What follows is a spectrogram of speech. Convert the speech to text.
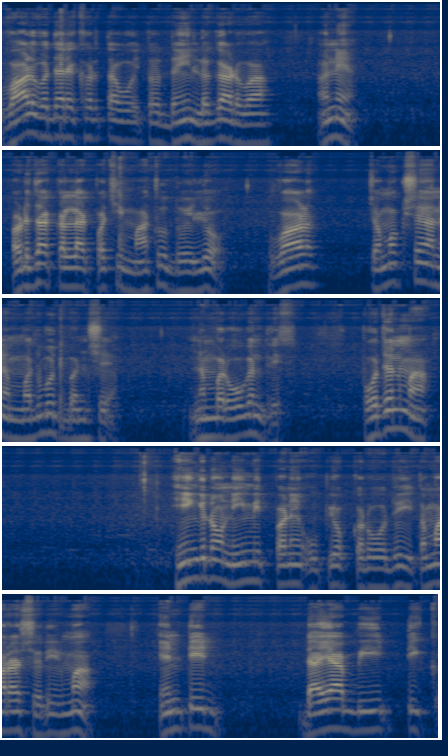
વાળ વધારે ખરતા હોય તો દહીં લગાડવા અને અડધા કલાક પછી માથું ધોઈ લો. વાળ ચમકશે અને મજબૂત બનશે. નંબર ઓગણત્રીસ. ભોજનમાં હિંગનો નિયમિતપણે ઉપયોગ કરવો જોઈએ. તમારા શરીરમાં એન્ટી ડાયાબિટીક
